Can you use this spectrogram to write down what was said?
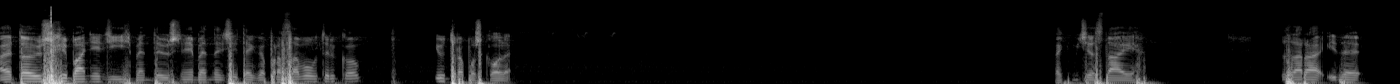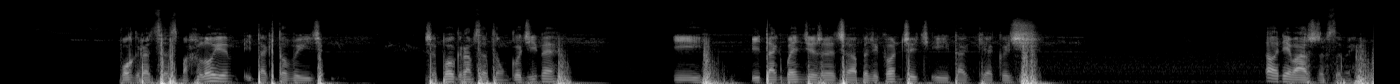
Ale to już chyba nie dziś będę, już nie będę dzisiaj tego prasował, tylko jutro po szkole. Tak mi się zdaje. Zara idę pograć se z Machlojem i tak to wyjdzie. Że pogram se tą godzinę i, i tak będzie, że trzeba będzie kończyć i tak jakoś... No nieważne w sumie.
